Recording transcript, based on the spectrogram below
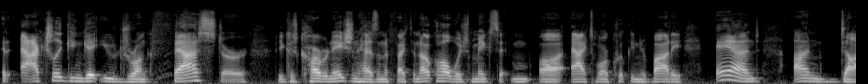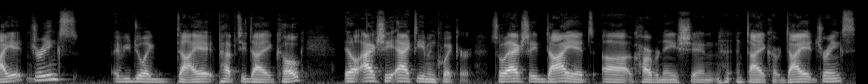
it actually can get you drunk faster because carbonation has an effect on alcohol, which makes it uh, act more quickly in your body. And on diet drinks, if you do like diet Pepsi, diet Coke, it'll actually act even quicker. So actually, diet uh, carbonation, diet diet drinks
